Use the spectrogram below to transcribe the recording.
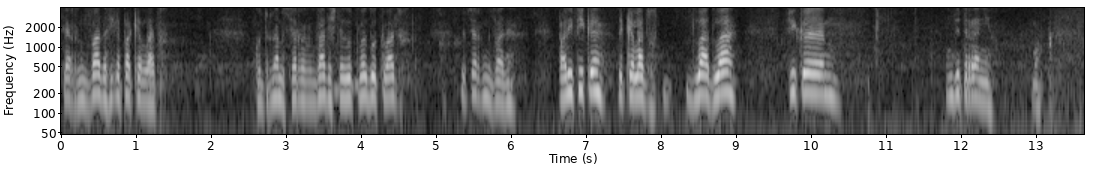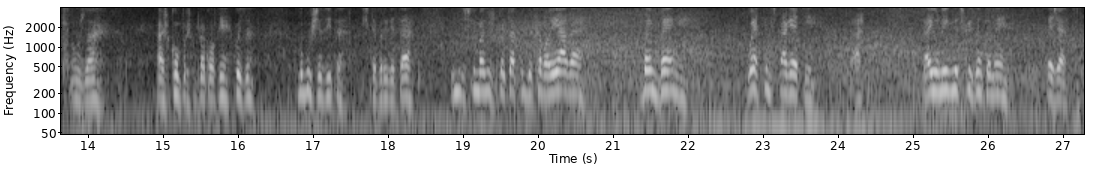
Serra Nevada fica para aquele lado. Contornamos a Serra Nevada, isto é do outro lado, do outro lado da Serra Nevada. Para ali fica, daquele lado, do lado de lá, fica hum, o Mediterrâneo. Bom, vamos lá às compras, comprar qualquer coisa, uma buchazita, isto é para gatar. Vamos assistir mais um espetáculo de cabalhada, Bang Bang, Western Spaghetti. Tá? Está aí o link na descrição também. Até já.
